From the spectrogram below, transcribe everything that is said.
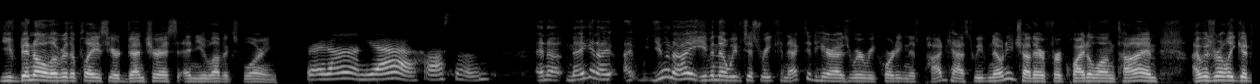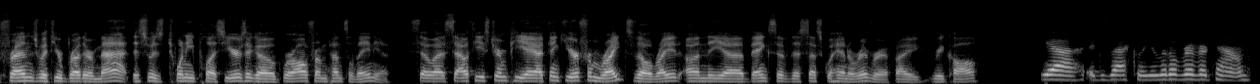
you've been all over the place. You're adventurous and you love exploring. Right on. Yeah. Awesome. And uh, Megan, I, I, you and I, even though we've just reconnected here as we're recording this podcast, we've known each other for quite a long time. I was really good friends with your brother Matt. This was 20 plus years ago. We're all from Pennsylvania. So uh, southeastern PA. I think you're from Wrightsville, right on the uh, banks of the Susquehanna River, if I recall. Yeah, exactly. Little river town.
